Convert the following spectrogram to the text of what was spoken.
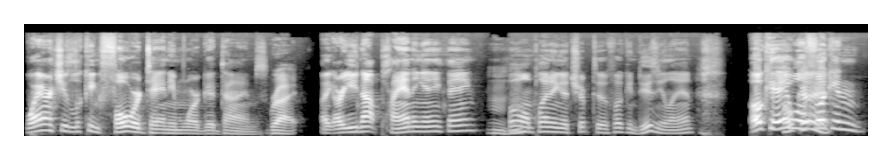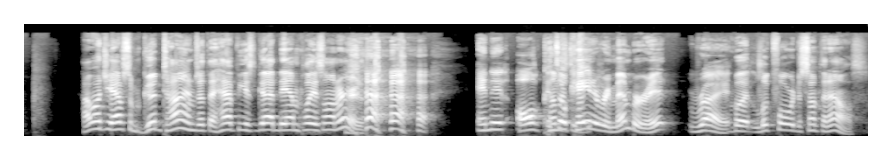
Why aren't you looking forward to any more good times? right. Like, are you not planning anything? Mhm. Oh, I'm planning a trip to fucking Disneyland. Okay, Okay. well, fucking. How about you have some good times at the happiest goddamn place on earth? and it all comes it's okay toge- to remember it, right. but look forward to something else.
